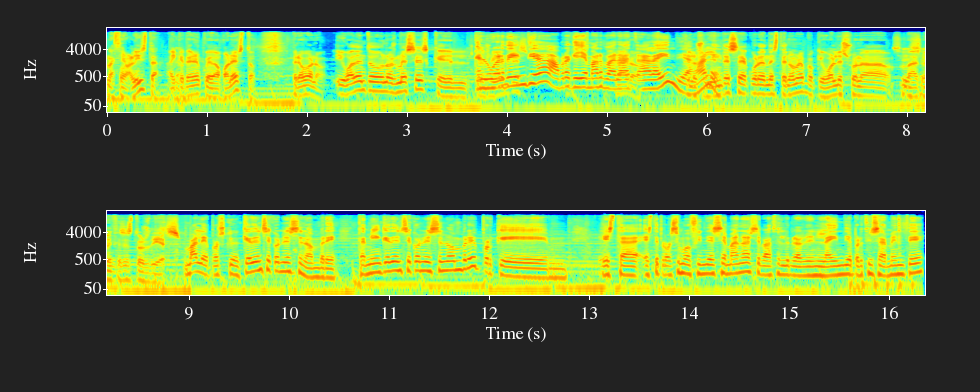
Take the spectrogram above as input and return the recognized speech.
nacionalista, hay que tener cuidado con esto. Pero bueno, igual dentro de unos meses que el... En lugar de India, habrá que llamar barata Claro, a la India, que los ¿vale? oyentes se acuerden de este nombre porque igual les suena Sí, más sí. veces estos días. Vale, pues quédense con ese nombre. También quédense con ese nombre porque mm, esta, este próximo fin de semana se va a celebrar en la India precisamente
